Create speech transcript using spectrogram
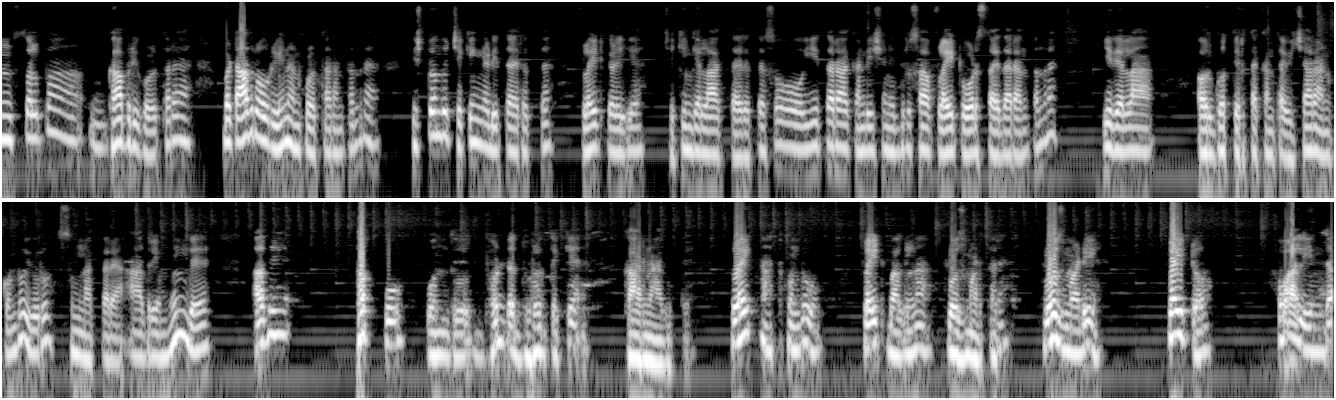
ಒಂದು ಸ್ವಲ್ಪ ಗಾಬರಿಗೊಳ್ತಾರೆ. ಬಟ್ ಆದರೂ ಅವ್ರು ಏನು ಅಂದ್ಕೊಳ್ತಾರೆ ಅಂತಂದರೆ, ಇಷ್ಟೊಂದು ಚೆಕಿಂಗ್ ನಡೀತಾ ಇರುತ್ತೆ. ಫ್ಲೈಟ್ಗಳಿಗೆ ಚೆಕಿಂಗ್ ಎಲ್ಲ ಆಗ್ತಾ ಇರುತ್ತೆ. ಸೊ ಈ ಥರ ಕಂಡೀಷನ್ ಇದ್ದರೂ ಸಹ ಫ್ಲೈಟ್ ಓಡಿಸ್ತಾ ಇದ್ದಾರೆ ಅಂತಂದರೆ, ಇದೆಲ್ಲ ಅವ್ರಿಗೆ ಗೊತ್ತಿರ್ತಕ್ಕಂಥ ವಿಚಾರ ಅಂದ್ಕೊಂಡು ಇವರು ಸುಮ್ಮನಾಗ್ತಾರೆ ಆದರೆ ಮುಂದೆ ಅದೇ ತಪ್ಪು ಒಂದು ದೊಡ್ಡ ದುರಂತಕ್ಕೆ ಕಾರಣ ಆಗುತ್ತೆ. ಫ್ಲೈಟ್ನ ಹತ್ಕೊಂಡು ಫ್ಲೈಟ್ ಬಾಗಿಲನ್ನ ಕ್ಲೋಸ್ ಮಾಡ್ತಾರೆ. ಕ್ಲೋಸ್ ಮಾಡಿ ಫ್ಲೈಟು ಹವಾಲಿಯಿಂದ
